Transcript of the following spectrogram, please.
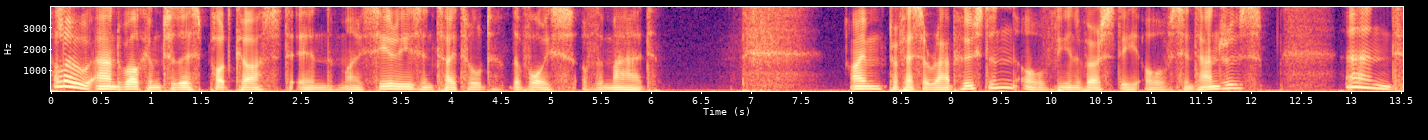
Hello, and welcome to this podcast in my series entitled The Voice of the Mad. I'm Professor Rab Houston of the University of St Andrews, and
